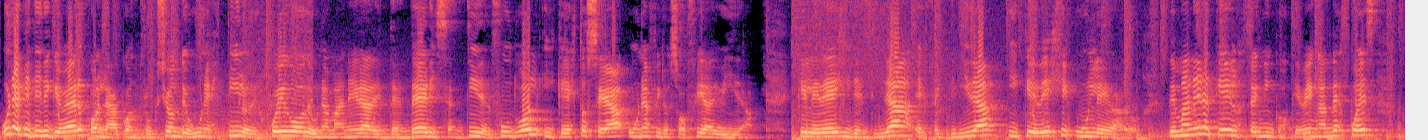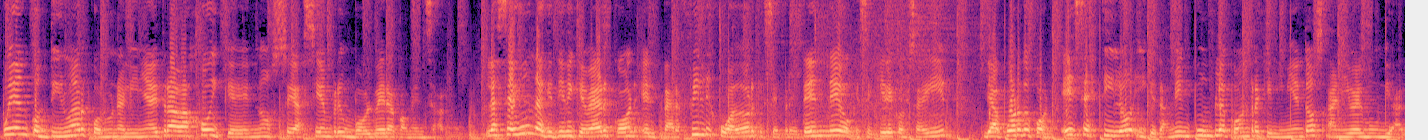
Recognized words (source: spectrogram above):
Una que tiene que ver con la construcción de un estilo de juego, de una manera de entender y sentir el fútbol y que esto sea una filosofía de vida, que le dé identidad, efectividad y que deje un legado. De manera que los técnicos que vengan después puedan continuar con una línea de trabajo y que no sea siempre un volver a comenzar. La segunda que tiene que ver con el perfil de jugador que se pretende o que se quiere conseguir de acuerdo con ese estilo y que también cumpla con requerimientos a nivel mundial,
